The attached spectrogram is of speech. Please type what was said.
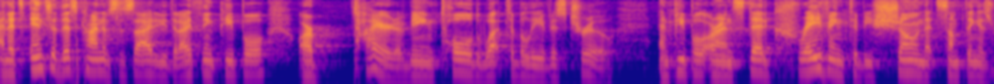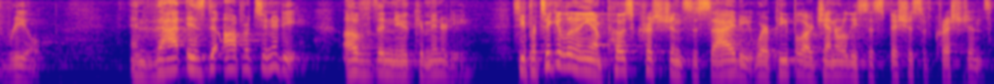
And it's into this kind of society that I think people are tired of being told what to believe is true. And people are instead craving to be shown that something is real. And that is the opportunity of the new community. See, particularly in a post Christian society where people are generally suspicious of Christians,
